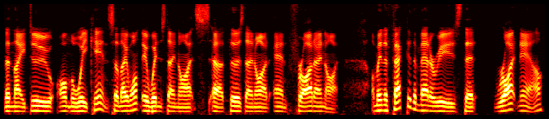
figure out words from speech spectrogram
than they do on the weekend. So they want their Wednesday nights, uh, Thursday night, and Friday night. I mean, the fact of the matter is that right now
